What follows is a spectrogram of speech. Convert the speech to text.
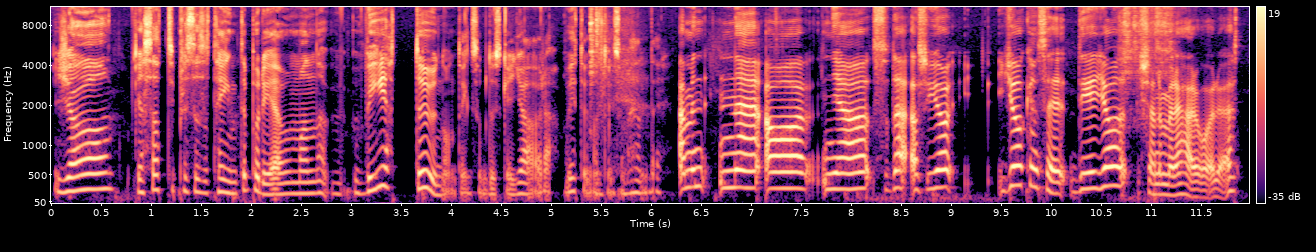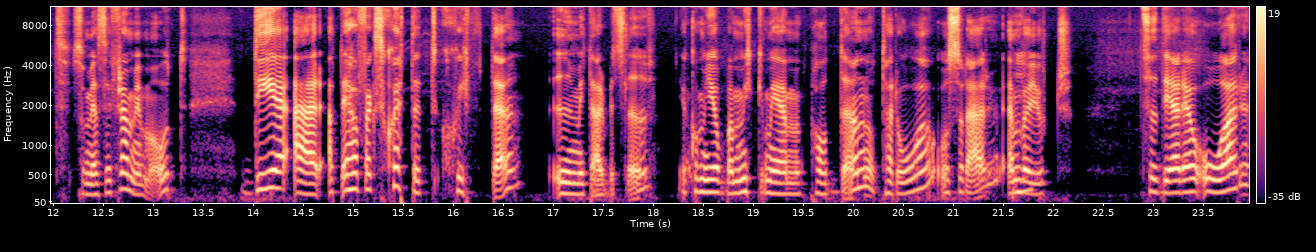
Ja, jag satt precis och tänkte på det. Man, vet du någonting som du ska göra? Vet du någonting som händer? Ja men nej, ja, ja sådär, alltså jag, jag kan säga, det jag känner med det här året, som jag ser fram emot, det är att det har faktiskt skett ett skifte i mitt arbetsliv. Jag kommer jobba mycket mer med podden och tarot och sådär, än vad jag gjort tidigare år.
